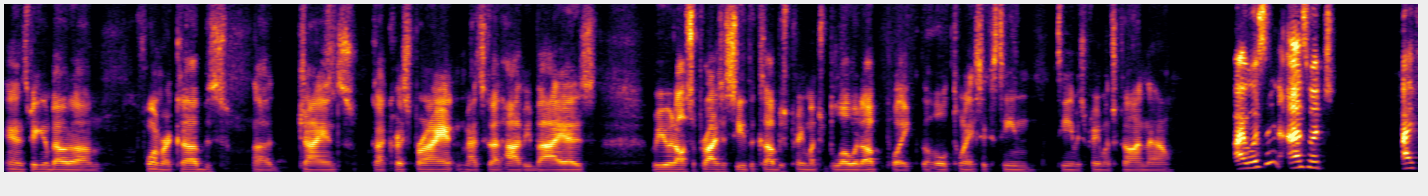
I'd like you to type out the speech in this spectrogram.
And speaking about um, former Cubs, uh, Giants got Kris Bryant, Mets got Javi Baez. Were you at all surprised to see the Cubs pretty much blow it up? Like the whole 2016 team is pretty much gone now. I wasn't as much. I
